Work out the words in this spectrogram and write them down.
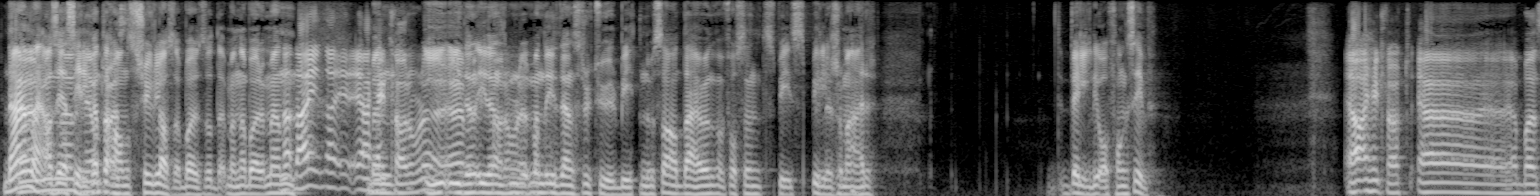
Nei, nei, eh, altså jeg sier ikke at det er hans skyld, altså, bare, så, men, bare, men, nei, nei, jeg er helt klar over det. I, i den, i den, men i den strukturbiten du sa, det er jo også en spiller som er veldig offensiv. Ja, helt klart. Jeg, jeg, bare,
